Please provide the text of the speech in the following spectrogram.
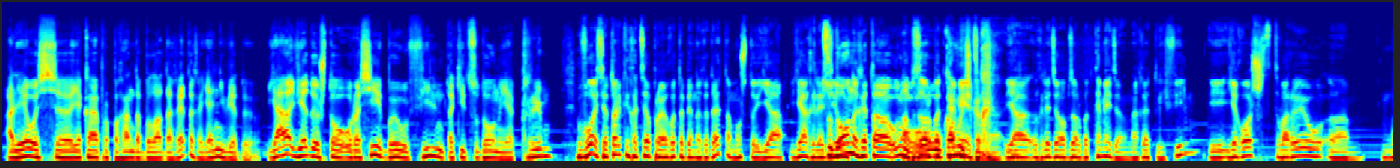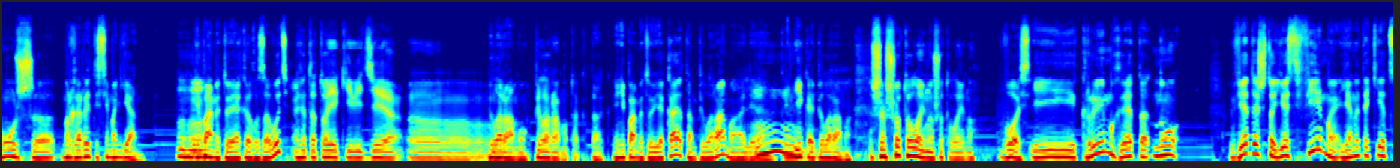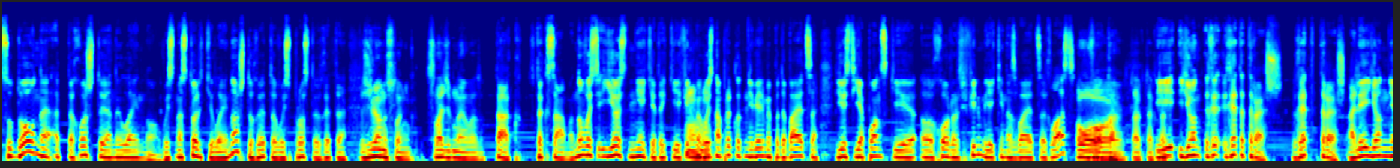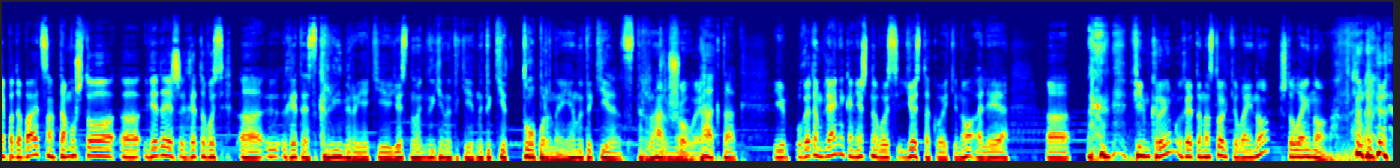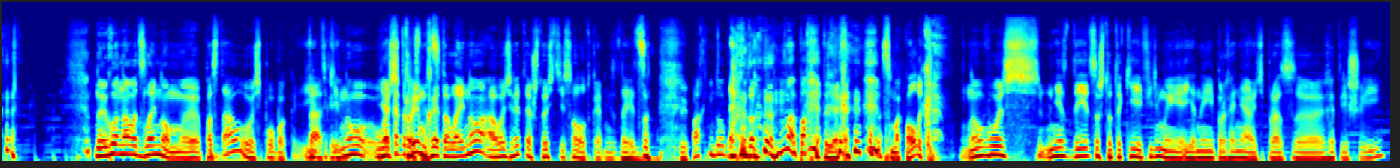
але ось якая прапаганда была до да гэтага я не ведаю. Я ведаю что у Росіі быў фільм такі цудоўны як Крым. Вось я толькі хацеў про яго табе нагадаць тому что я я глядзеў цудоўны гэта ну, обзор кавычках я глядзеў обзор бэткамедзя на гэты фільм і яго ж стварыў э, муж э, маргарыты семаньян не памятаю як яго завуць гэта той які вядзе э... пілараму пілараму так. Так. Я не памятаю якая там піларама але mm. некая піларама шашо то лайну що то лайну Вось. І Крым гэта ну ведаеш што ёсць фільмы яны такія цудоўныя ад таго што яны лайно. Вось настолькі лайно што гэта вось просто гэта зялёны слонік свадебная ваза. Так таксама. Ну вось ёсць некія такія фільмы. -huh. вось напрыклад мне вельмі падабаецца ёсць японскі э, хоррор фільм які называется глаз О, так, так, і так. ён гэта трэш гэта трэш. Але ён мне падабаецца тому что э, ведаеш гэта вось э, гэтыя скрымеры якія ёсць ну яны такія яны такія топарныя яны такія страшовыя новые так так. І у гэтым пляне конечно вось ёсць такое кіно але э, фільм Крым гэта настолькі лайно что лайно. Ну яго нават з лайном паставу ось побак і так, такі, ну Крым гэта лайно А вось гэта штосьці салодкае мне здаецца. Пахне добра. Смаколык. Ну вось мне здаецца што такія фільмы яны праганяюць праз гэтай шыі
